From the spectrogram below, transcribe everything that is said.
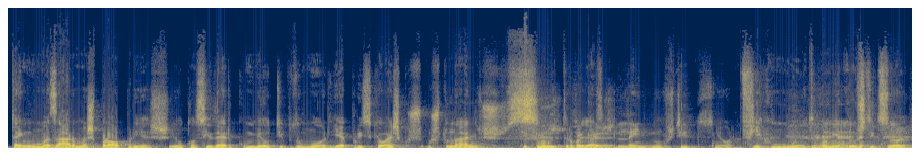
tenho umas armas próprias. Eu considero que o meu tipo de humor, e é por isso que eu acho que os, os tonalhos, se Ficas, trabalhares. ficas lindo num vestido de senhora. Fico muito bonito no vestido de cenoura.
